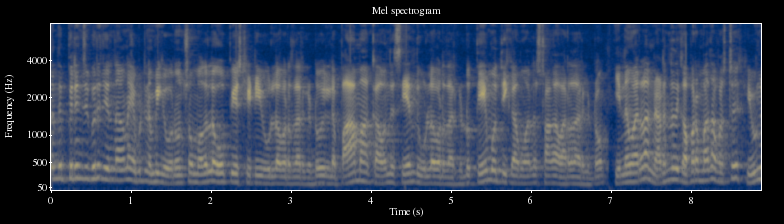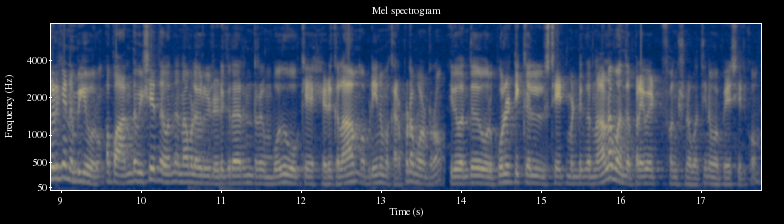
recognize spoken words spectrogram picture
வந்து பிரிஞ்சு பிரிஞ்சு இருந்தாங்கன்னா எப்படி நம்பிக்கை வரும்? ஸோ முதல்ல ஓபிஎஸ் டிடி உள்ள வரதா இருக்கட்டும் இல்லை பாமக வந்து சேர்ந்து உள்ள வரதா இருக்கட்டும் தேமுதிக முதல்ல ஸ்ட்ராங்காக வரதா இருக்கட்டும் இந்த மாதிரிலாம் நடந்ததுக்கு அப்புறமா தான் ஃபஸ்ட்டு இவங்களுக்கே நம்பிக்கை வரும். அப்போ அந்த விஷயத்தை வந்து அண்ணாமலை இவர்கள் எடுக்கிறாருன்ற போது ஓகே எடுக்கலாம் அப்படின்னு நம்ம கற்பனை பண்ணுறோம் இது வந்து ஒரு பொலிட்டிக்கல் ஸ்டேட்மெண்ட்டுங்கிறனால நம்ம அந்த ப்ரைவேட் ஃபங்க்ஷனை பற்றி நம்ம பேசியிருக்கோம்.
